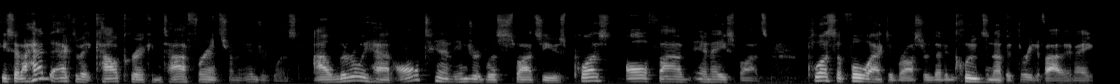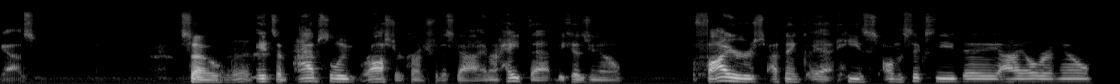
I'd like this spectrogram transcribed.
He said, I had to activate Kyle Crick and Ty France from the injured list. I literally had all 10 injured list spots used, plus all five NA spots, plus a full active roster that includes another three to five NA guys. So right. it's an absolute roster crunch for this guy. And I hate that because, you know, Fiers, I think yeah, he's on the 60 day IL right now.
